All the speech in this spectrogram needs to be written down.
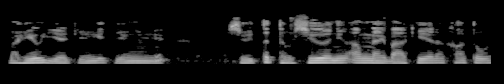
Bà hiểu về chuyện cái chuyện sự tích hồi xưa những ông này bà kia nó khó tu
